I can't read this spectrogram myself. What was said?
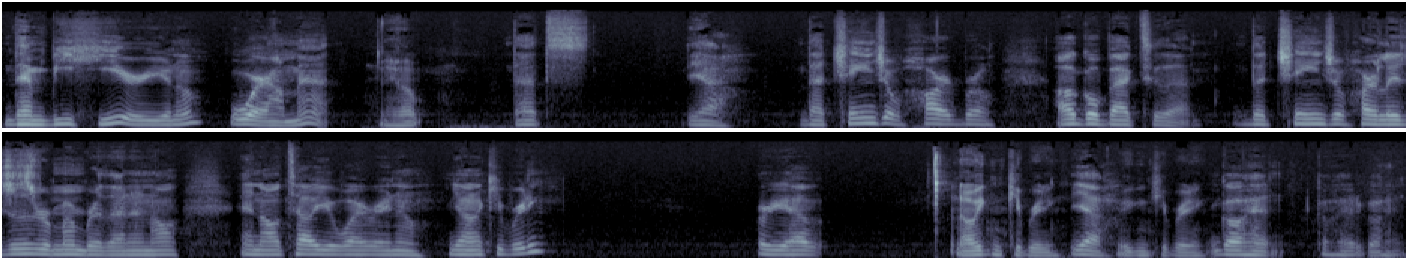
than be here, you know, where I'm at. Yep. That's, yeah, that change of heart, bro. I'll go back to that. The change of heart. Let's just remember that, and I'll and I'll tell you why right now. You wanna keep reading, or you have? No, we can keep reading. Yeah, We can keep reading. go ahead. Go ahead. Go ahead.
